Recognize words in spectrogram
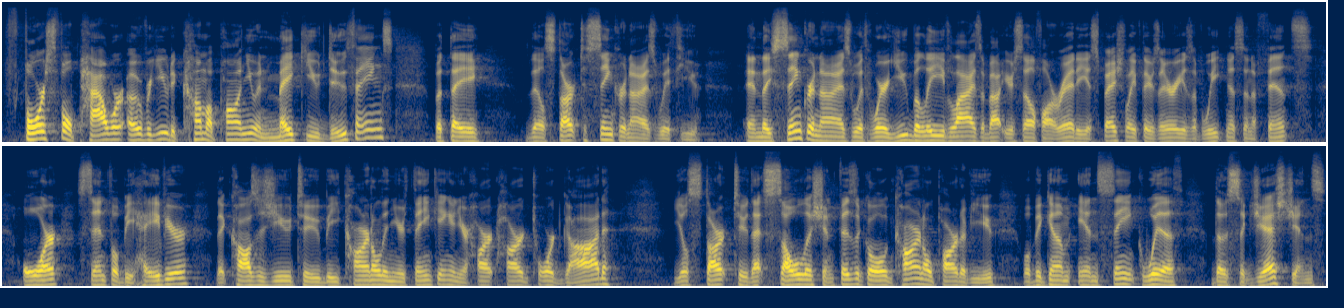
forceful power over you to come upon you and make you do things, but they, they'll start to synchronize with you. And they synchronize with where you believe lies about yourself already, especially if there's areas of weakness and offense or sinful behavior that causes you to be carnal in your thinking and your heart hard toward God, you'll start to, that soulish and physical and carnal part of you will become in sync with those suggestions.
